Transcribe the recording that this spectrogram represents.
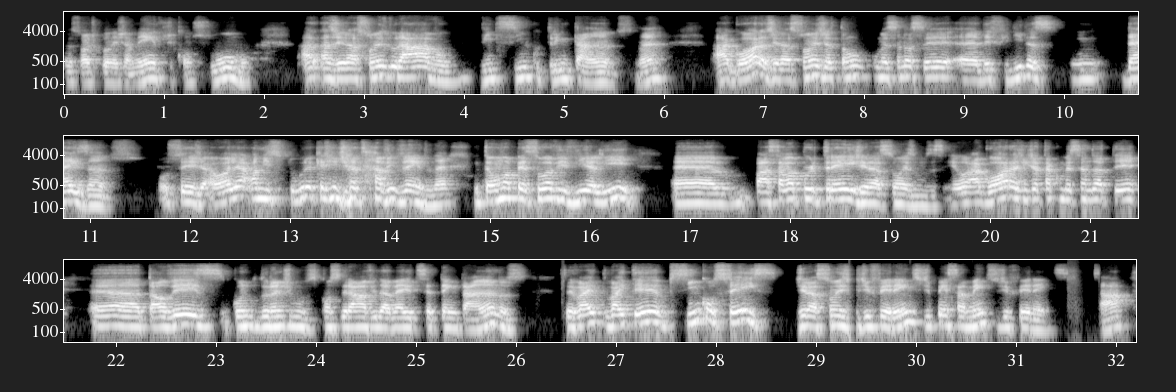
pessoal de planejamento, de consumo, as gerações duravam 25, 30 anos, né? Agora as gerações já estão começando a ser é, definidas em 10 anos. Ou seja, olha a mistura que a gente já está vivendo, né? Então uma pessoa vivia ali, é, passava por três gerações, vamos dizer. Eu, agora a gente já está começando a ter, é, talvez, durante, considerar uma vida média de 70 anos, você vai, vai ter cinco ou seis gerações diferentes de pensamentos diferentes, tá?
